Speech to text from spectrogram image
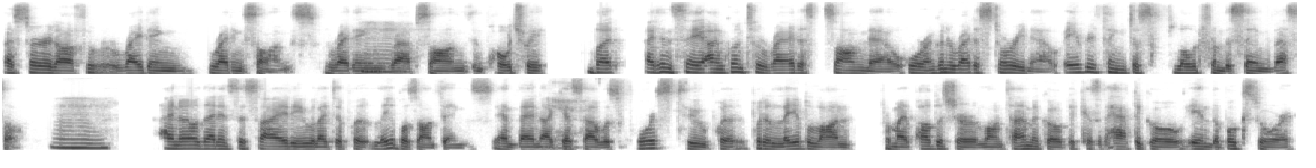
I started off writing writing songs, writing Mm. rap songs and poetry, but I didn't say I'm going to write a song now or I'm going to write a story now. Everything just flowed from the same vessel. Mm. I know that in society we like to put labels on things, and then I guess I was forced to put put a label on for my publisher a long time ago because it had to go in the bookstore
